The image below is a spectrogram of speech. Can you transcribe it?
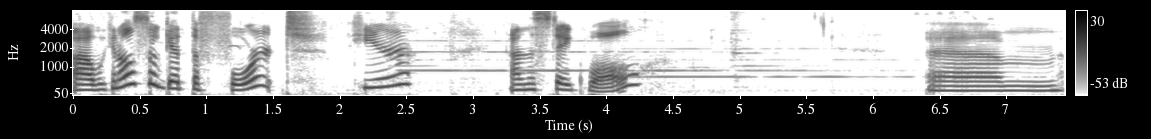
Uh, we can also get the fort here and the stake wall. Um,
